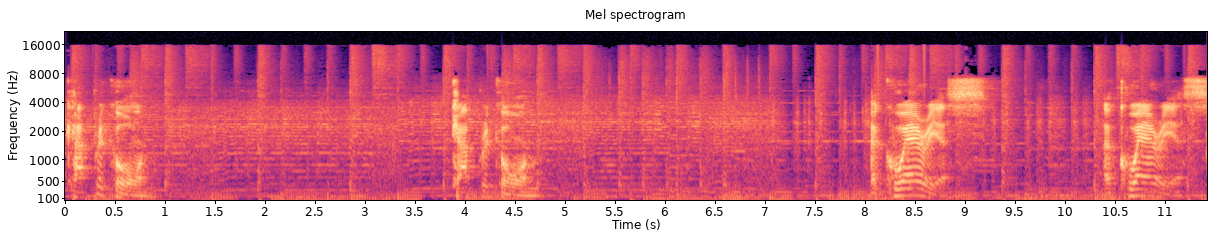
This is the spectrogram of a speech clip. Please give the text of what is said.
Capricorn. Capricorn. Aquarius. Aquarius.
